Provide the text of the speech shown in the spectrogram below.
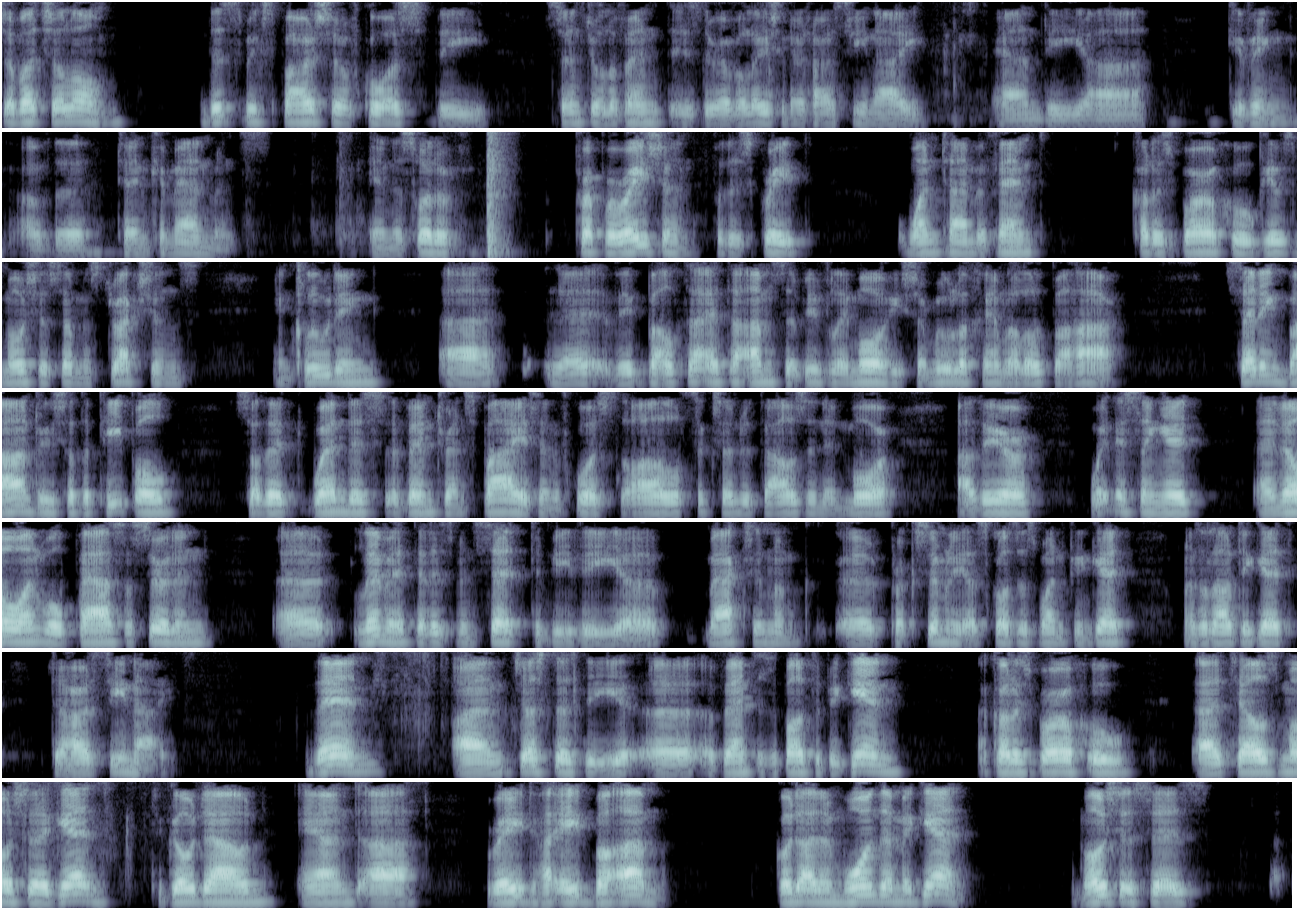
Shabbat Shalom. This week's parsha, of course, the central event is the revelation at Har Sinai and the uh, giving of the Ten Commandments. In a sort of preparation for this great one-time event, Kadosh Baruch Hu gives Moshe some instructions, including uh, the V'balta et lalot setting boundaries for the people so that when this event transpires, and of course all 600,000 and more are there witnessing it, and no one will pass a certain uh, limit that has been set to be the uh, maximum uh, proximity as close as one can get, one is allowed to get to Har Sinai. Then, just as the uh, event is about to begin, HaKadosh Baruch Hu uh, tells Moshe again to go down and uh, raid Ha'ed Ba'am, go down and warn them again. Moshe says,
